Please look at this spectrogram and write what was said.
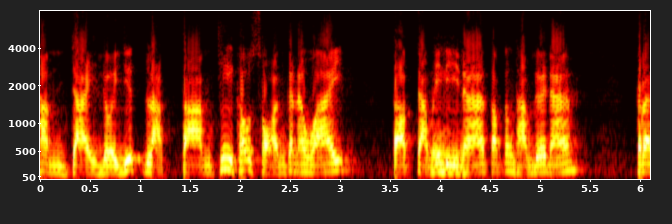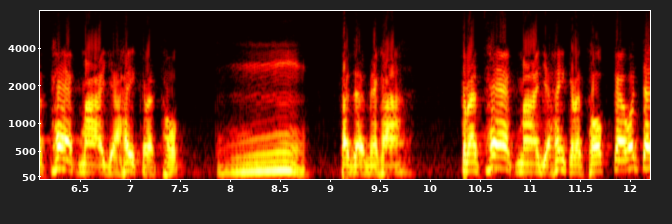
ทำใจโดยยึดหลักตามที่เขาสอนกันเอาไว้ตอบจำให้ดีนะตอบต้องทำด้วยนะ กระแทกมาอย่าให้กระทบอืม เข้าใจไหมคะ กระแทกมาอย่าให้กระทบ แกว่าจะ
